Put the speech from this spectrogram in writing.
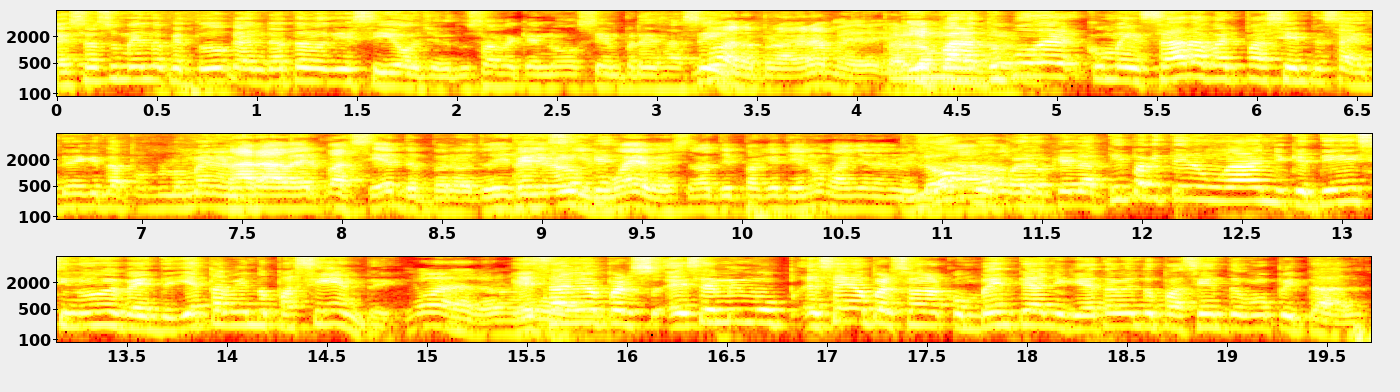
eso asumiendo que tú candidato a los 18, que tú sabes que no siempre es así. bueno pero la gran mayoría. Pero y para más tú poder comenzar a ver pacientes ahí, tienes que estar por lo menos... para ver pacientes pero tú dices Pero lo que- 19 es una tipa que tiene un año en la universidad Loco, pero que la tipa que tiene un año y que tiene 19, 20 ya está viendo pacientes. bueno Esa bueno. misma, perso- ese mismo, esa misma persona con 20 años que ya está viendo pacientes en un hospital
